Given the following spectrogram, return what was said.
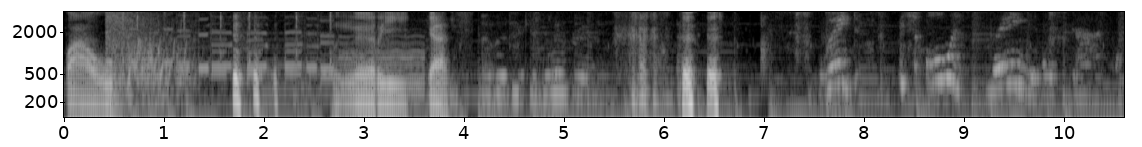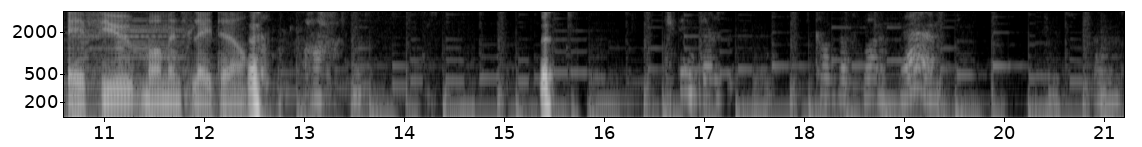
Wow. Mengerikan. Wait, it's always playing like that. A few moments later. lot of lamps. And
